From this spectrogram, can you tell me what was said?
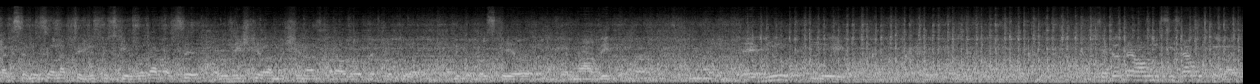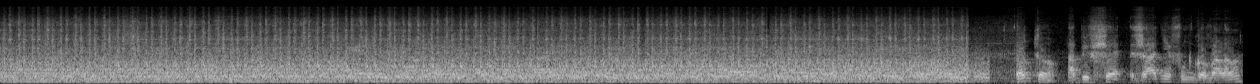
tak se musel napřed vypustit voda, pak se rozjištěla z pravou teplotu, aby to prostě má být. Vnuk můj. Se do toho musí zautovat. O aby vše řádně fungovalo,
